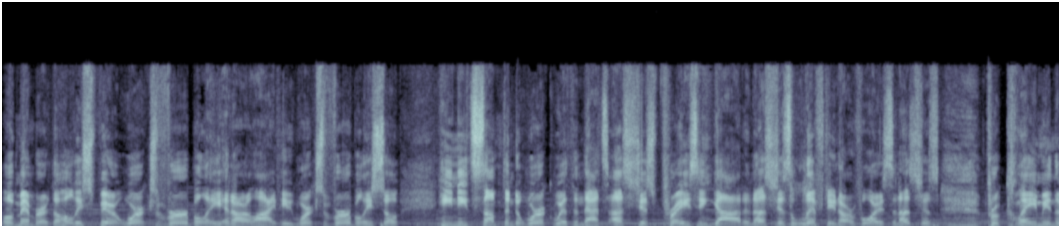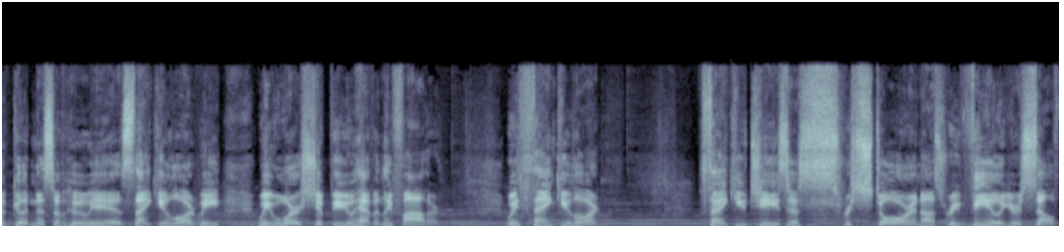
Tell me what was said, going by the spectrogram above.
oh, remember, the Holy Spirit works verbally in our life. He works verbally, so He needs something to work with, and that's us just praising God and us just lifting our voice and us just proclaiming the goodness of who He is. Thank you, Lord. We, we worship you, Heavenly Father. We thank you, Lord. Thank you, Jesus. Restore in us, reveal yourself,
